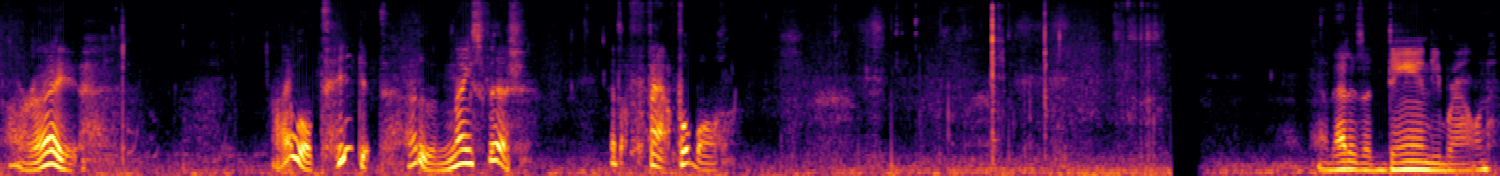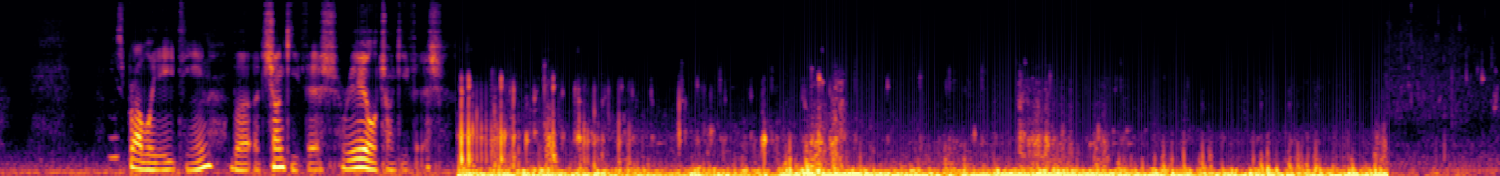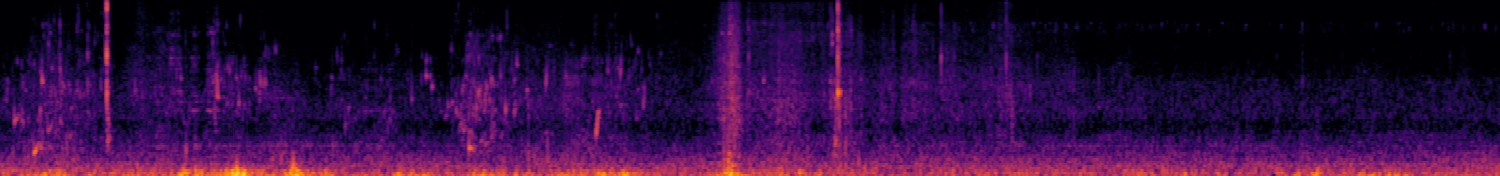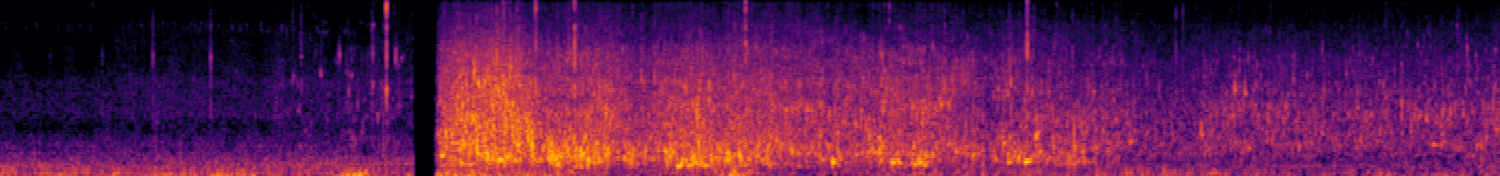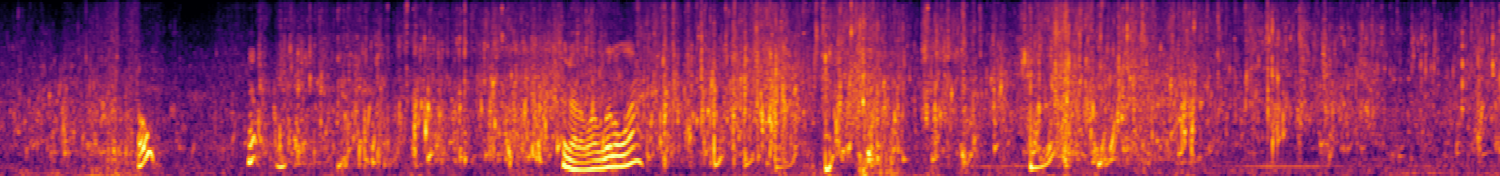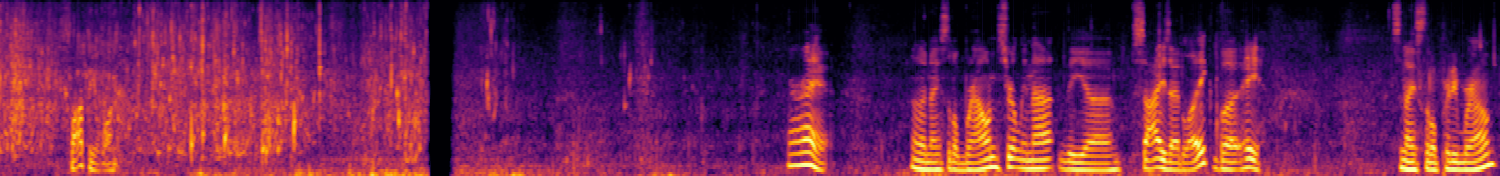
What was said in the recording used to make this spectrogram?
All right. I will take it. That is a nice fish. That's a fat football. Now that is a dandy brown. He's probably 18, but a chunky fish, real chunky fish. Oh, yep. Another one, little one. Floppy one. All right, another nice little brown. Certainly not the uh, size I'd like, but hey, it's a nice little pretty brown.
